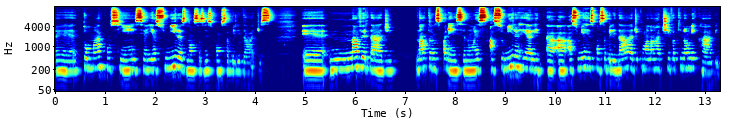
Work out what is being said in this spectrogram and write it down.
é, tomar consciência e assumir as nossas responsabilidades. É, na verdade, na transparência, não é assumir a, a, a, assumir a responsabilidade com uma narrativa que não me cabe.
